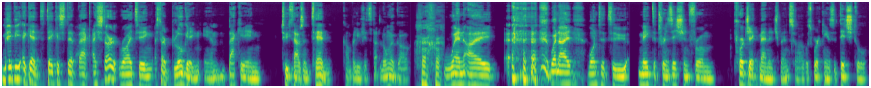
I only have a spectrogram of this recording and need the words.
maybe again to take a step back. I started writing, I started blogging in back in 2010. Can't believe it's that long ago. when I when I wanted to make the transition from project management, so I was working as a digital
